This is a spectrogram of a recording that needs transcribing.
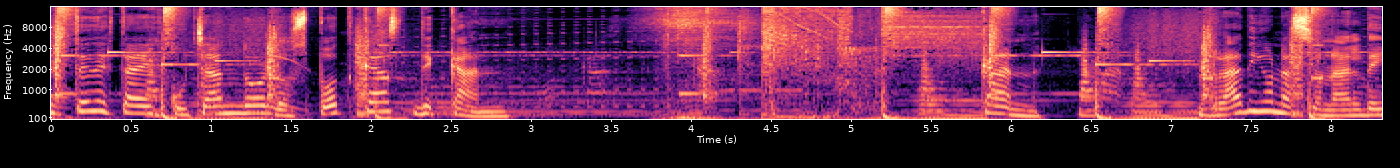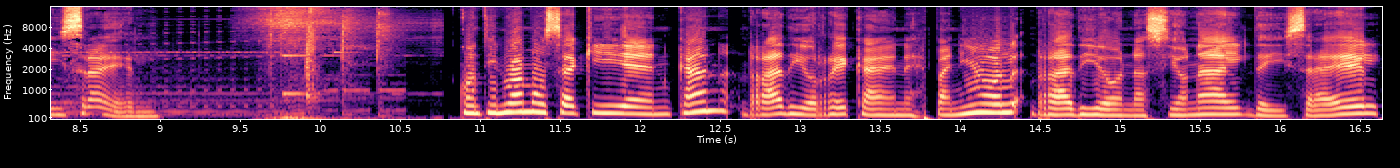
Usted está escuchando los podcasts de CAN. CAN, Radio Nacional de Israel. Continuamos aquí en CAN, Radio Reca en español, Radio Nacional de Israel.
